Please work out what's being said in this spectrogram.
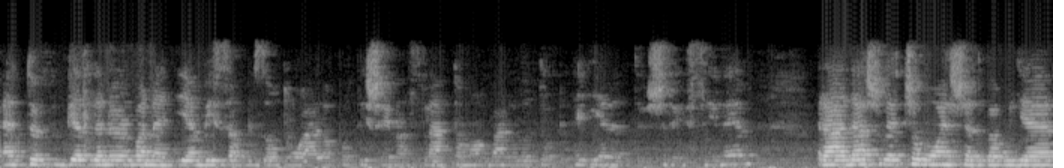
ettől függetlenül van egy ilyen visszahúzódó állapot is, én azt látom a vállalatok egy jelentős részénél. Ráadásul egy csomó esetben ugye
